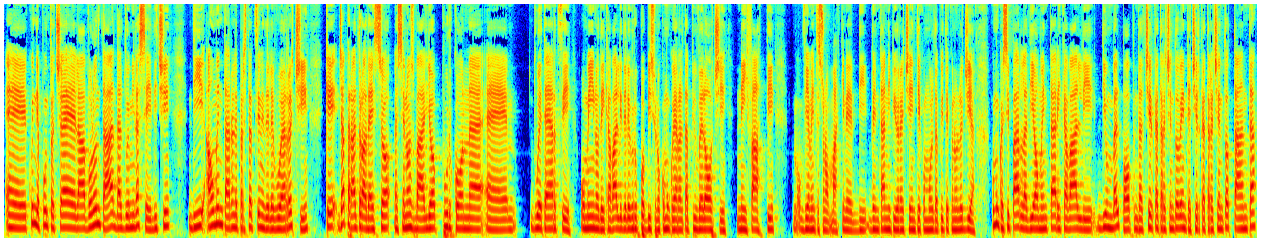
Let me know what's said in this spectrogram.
Eh, quindi appunto c'è la volontà dal 2016 di aumentare le prestazioni delle VRC che già peraltro adesso, eh, se non sbaglio, pur con... Eh, due terzi o meno dei cavalli del gruppo B sono comunque in realtà più veloci nei fatti ovviamente sono macchine di vent'anni più recenti e con molta più tecnologia. Comunque si parla di aumentare i cavalli di un bel po' da circa 320 a circa 380,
